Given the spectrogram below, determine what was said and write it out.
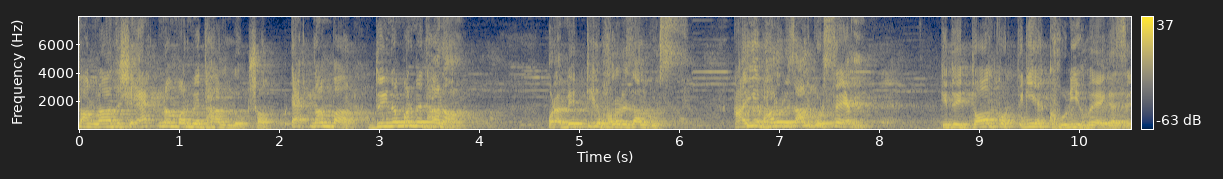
বাংলাদেশে এক নম্বর মেধার লোক সব। এক নম্বর, দুই নম্বর মেধা না। ওরা মেট্রিকে ভালো রেজাল্ট করছে। আইয়ে ভালো রেজাল্ট করছে। কিন্তু এই দল করতে গিয়ে খুনি হয়ে গেছে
